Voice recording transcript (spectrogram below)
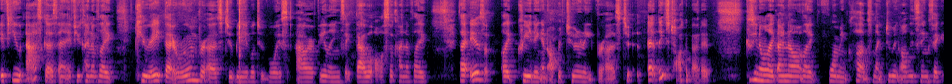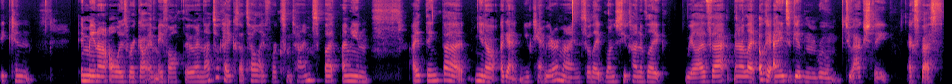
if you ask us and if you kind of like curate that room for us to be able to voice our feelings, like, that will also kind of like, that is like creating an opportunity for us to at least talk about it. Cause, you know, like, I know like forming clubs and like doing all these things, like, it can, it may not always work out it may fall through and that's okay because that's how life works sometimes but i mean i think that you know again you can't read our minds. So like once you kind of like realize that and are like okay i need to give them room to actually express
